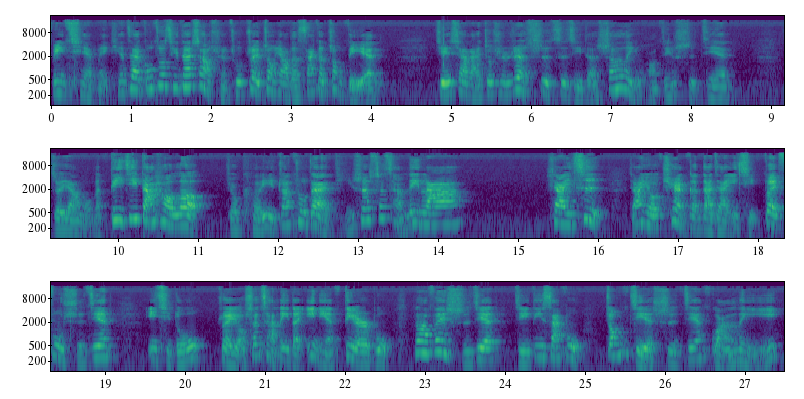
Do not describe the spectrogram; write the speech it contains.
并且每天在工作清单上选出最重要的三个重点，接下来就是认识自己的生理黄金时间，这样我们地基打好了，就可以专注在提升生产力啦。下一次将由券跟大家一起对付时间，一起读最有生产力的一年第二部浪费时间及第三部终结时间管理。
